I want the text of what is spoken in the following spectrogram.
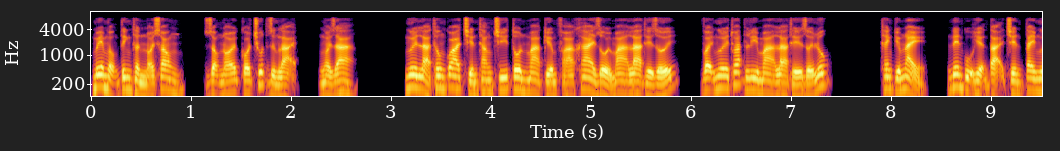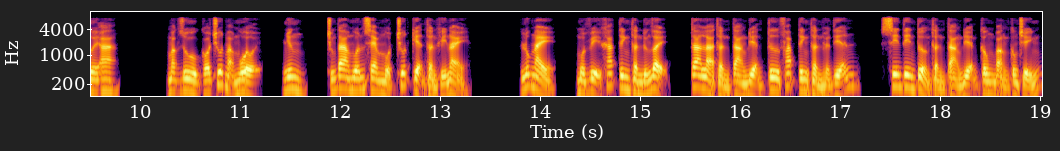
Mê mộng tinh thần nói xong, giọng nói có chút dừng lại, ngoài ra, ngươi là thông qua chiến thắng trí tôn ma kiếm phá khai rồi ma la thế giới, vậy ngươi thoát ly ma la thế giới lúc? Thanh kiếm này, nên cụ hiện tại trên tay ngươi a. Mặc dù có chút mạng muội, nhưng chúng ta muốn xem một chút kiện thần khí này. Lúc này, một vị khác tinh thần đứng dậy, ta là thần tàng điện tư pháp tinh thần huyền tiễn, xin tin tưởng thần tàng điện công bằng công chính,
